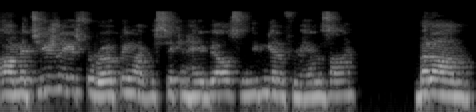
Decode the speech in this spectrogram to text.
Um, it's usually used for roping, like the stick and hay bales, and you can get them from Amazon. But um,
